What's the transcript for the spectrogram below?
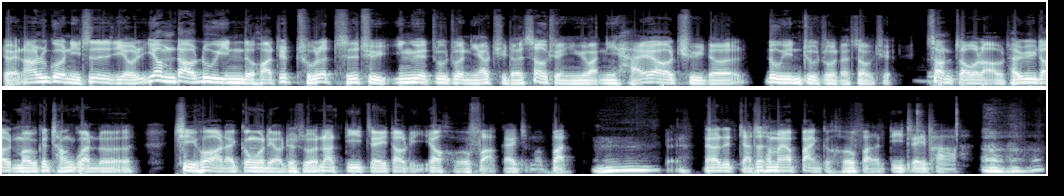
对，然后如果你是有用到录音的话，就除了词曲音乐著作你要取得授权以外，你还要取得录音著作的授权。上周了，我才遇到某一个场馆的企划来跟我聊，就说那 DJ 到底要合法该怎么办？嗯，对，那就假设他们要办一个合法的 DJ 趴。嗯嗯。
